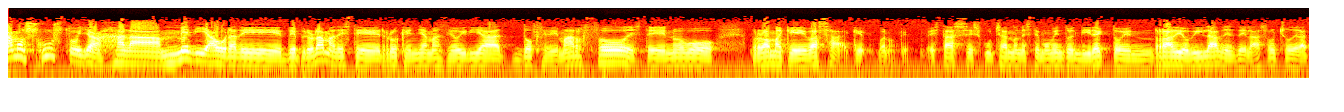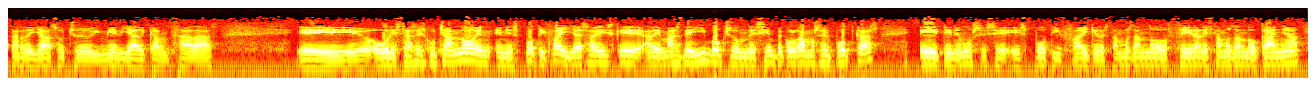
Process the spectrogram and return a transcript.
Llegamos justo ya a la media hora de, de, programa de este Rock en Llamas de hoy, día 12 de marzo, este nuevo programa que vas a, que, bueno, que estás escuchando en este momento en directo en Radio Vila desde las 8 de la tarde, ya las 8 y media alcanzadas. Eh, o lo estás escuchando en, en, Spotify. Ya sabéis que además de Evox, donde siempre colgamos el podcast, eh, tenemos ese Spotify que lo estamos dando cera, le estamos dando caña.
